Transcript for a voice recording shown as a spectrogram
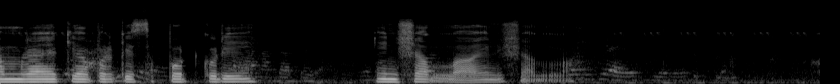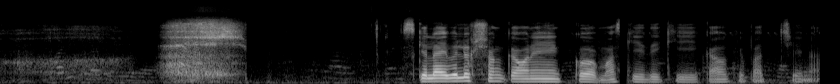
আমরা একে অপরকে সাপোর্ট করি। ইনশাল্লাহ ইনশাল্লাহ আজকে লাইভে লোক সংখ্যা অনেক কম, আজকে দেখি কাউকে পাচ্ছে না।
